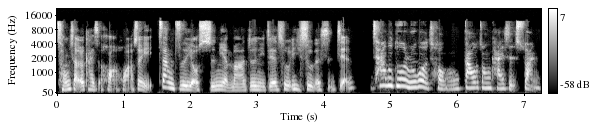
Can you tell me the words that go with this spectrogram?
从小就开始画画，所以这样子有十年吗？就是你接触艺术的时间？差不多。如果从高中开始算，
